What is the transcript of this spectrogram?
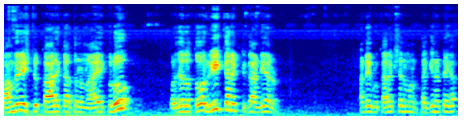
కమ్యూనిస్టు కార్యకర్తల నాయకులు ప్రజలతో రీకనెక్ట్ కాండి అన్నాడు. అంటే ఇప్పుడు కనెక్షన్ మనకు తగ్గినట్టేగా.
